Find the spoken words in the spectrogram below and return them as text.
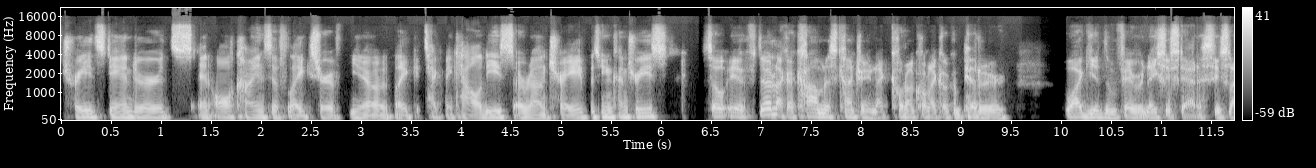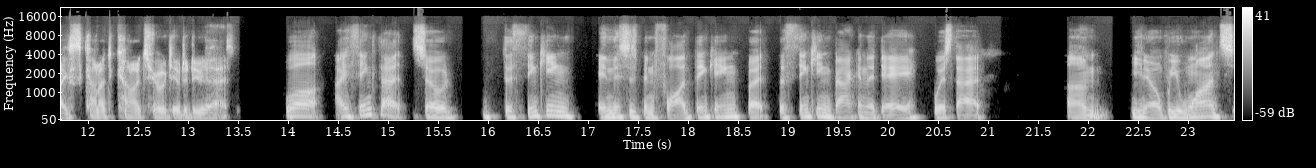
trade standards and all kinds of like sort of you know like technicalities around trade between countries. so if they're like a communist country and like quote unquote like a competitor, why give them favored nation status? It's like it's kind of counterintuitive to do that. Well, I think that so the thinking, and this has been flawed thinking, but the thinking back in the day was that, um, you know, we want,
